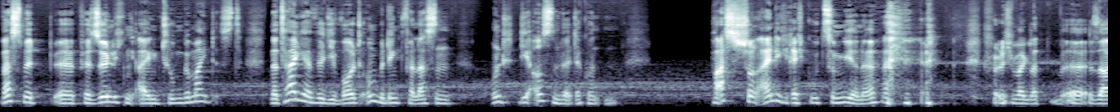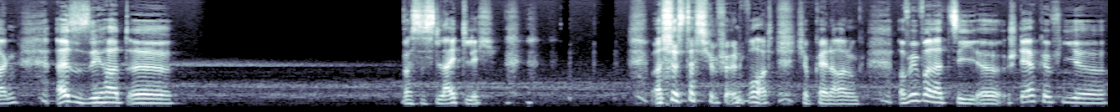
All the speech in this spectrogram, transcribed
was mit äh, persönlichem Eigentum gemeint ist. Natalia will die Vault unbedingt verlassen und die Außenwelt erkunden. Passt schon eigentlich recht gut zu mir, ne? Würde ich mal glatt äh, sagen. Also sie hat, äh, was ist leidlich? was ist das hier für ein Wort? Ich habe keine Ahnung. Auf jeden Fall hat sie äh, Stärke 4,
